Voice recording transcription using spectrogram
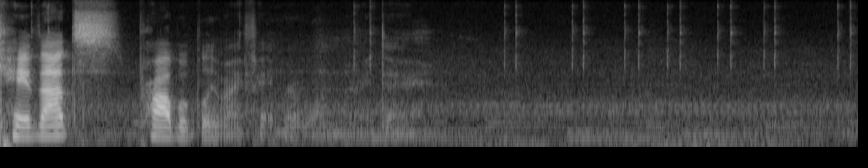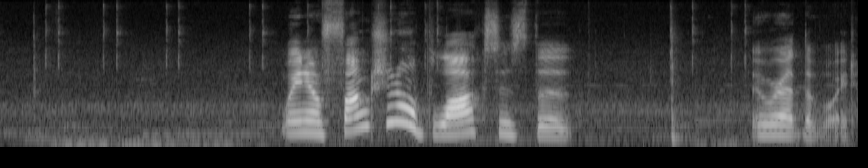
Okay, that's probably my favorite one right there. Wait, no, functional blocks is the... We're at the void.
